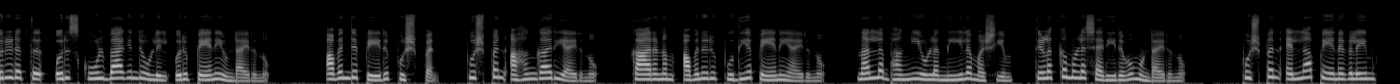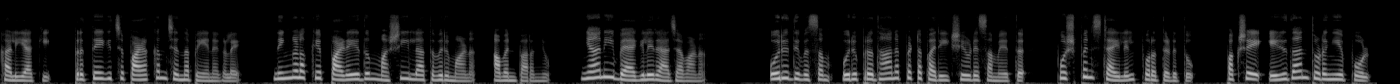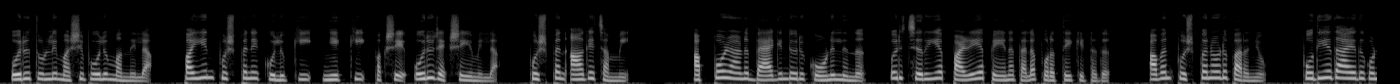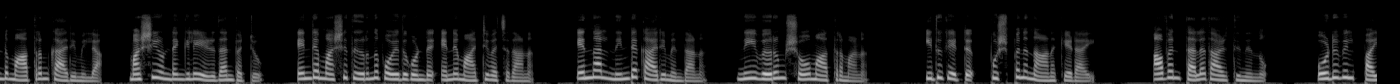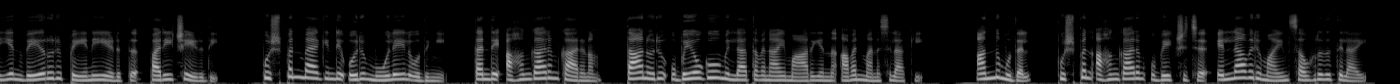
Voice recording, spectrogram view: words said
ഒരിടത്ത് ഒരു സ്കൂൾ ബാഗിന്റെ ഉള്ളിൽ ഒരു പേനയുണ്ടായിരുന്നു. അവന്റെ പേര് പുഷ്പൻ. പുഷ്പൻ അഹങ്കാരിയായിരുന്നു. കാരണം അവനൊരു പുതിയ പേനയായിരുന്നു. നല്ല ഭംഗിയുള്ള നീലമഷിയും തിളക്കമുള്ള ശരീരവും ഉണ്ടായിരുന്നു. പുഷ്പൻ എല്ലാ പേനകളെയും കളിയാക്കി പ്രത്യേകിച്ച് പഴക്കം ചെന്ന പേനകളെ. നിങ്ങളൊക്കെ പഴയതും മഷിയില്ലാത്തവരുമാണ് അവൻ പറഞ്ഞു. ഞാൻ ഈ ബാഗിലെ രാജാവാണ്. ഒരു ദിവസം ഒരു പ്രധാനപ്പെട്ട പരീക്ഷയുടെ സമയത്ത് പുഷ്പൻ സ്റ്റൈലിൽ പുറത്തെടുത്തു. പക്ഷേ എഴുതാൻ തുടങ്ങിയപ്പോൾ ഒരു തുള്ളി മഷി പോലും വന്നില്ല. പയ്യൻ പുഷ്പനെ കുലുക്കി ഞെക്കി പക്ഷേ ഒരു രക്ഷയുമില്ല. പുഷ്പൻ ആകെ ചമ്മി. അപ്പോഴാണ് ബാഗിന്റെ ഒരു കോണിൽ നിന്ന് ഒരു ചെറിയ പഴയ പേന തല പുറത്തേക്കിട്ടത്. അവൻ പുഷ്പനോട് പറഞ്ഞു പുതിയതായതുകൊണ്ട് മാത്രം കാര്യമില്ല. മഷിയുണ്ടെങ്കിലേ എഴുതാൻ പറ്റൂ. എന്റെ മഷി തീർന്നുപോയതുകൊണ്ട് എന്നെ മാറ്റിവച്ചതാണ്. എന്നാൽ നിന്റെ കാര്യമെന്താണ് നീ വെറും ഷോ മാത്രമാണ്. ഇതുകേട്ട് പുഷ്പന് നാണക്കേടായി. അവൻ തല താഴ്ത്തി നിന്നു. ഒടുവിൽ പയ്യൻ വേറൊരു പേനയെടുത്ത് പരീക്ഷ എഴുതി. പുഷ്പൻ ബാഗിന്റെ ഒരു മൂലയിൽ ഒതുങ്ങി. തന്റെ അഹങ്കാരം കാരണം താൻ ഒരു ഉപയോഗവുമില്ലാത്തവനായി മാറിയെന്ന് അവൻ മനസ്സിലാക്കി. അന്നുമുതൽ പുഷ്പൻ അഹങ്കാരം ഉപേക്ഷിച്ച് എല്ലാവരുമായും സൗഹൃദത്തിലായി.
